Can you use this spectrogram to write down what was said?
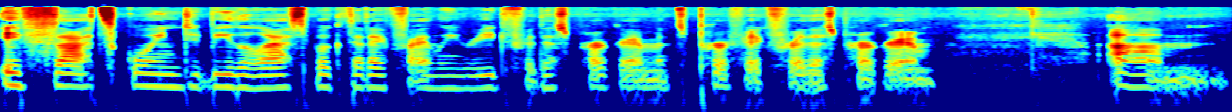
If that's going to be the last book that I finally read for this program, it's perfect for this program. Um,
